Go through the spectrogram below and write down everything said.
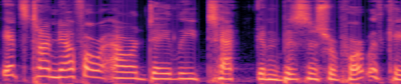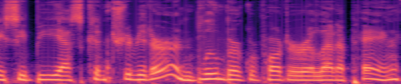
It's time now for our daily tech and business report with KCBS contributor and Bloomberg reporter Elena Peng.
